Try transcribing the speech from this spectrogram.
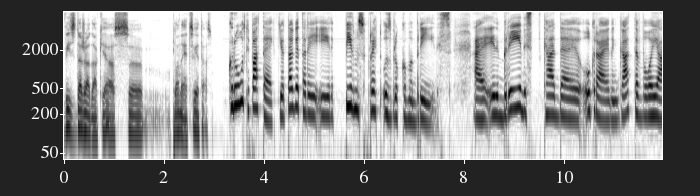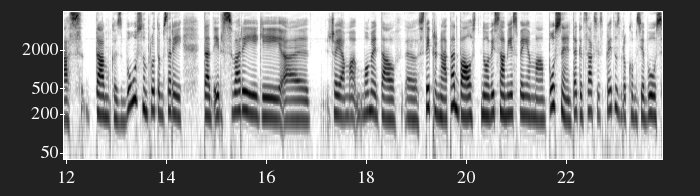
visdažādākajās planētas vietās. Grūti pateikt, jo tagad arī ir pirms pretuzbrukuma brīdis. Ir brīdis, kad uh, Ukraina gatavojās tam, kas būs, un, protams, arī tad ir svarīgi šajā momentā uh, stiprināt atbalstu no visām iespējamām pusēm. Tagad sāksies pretuzbrukums, ja būs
